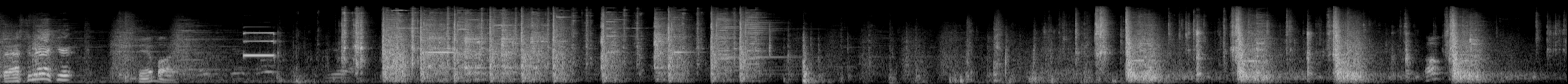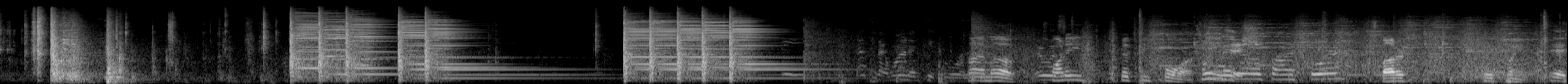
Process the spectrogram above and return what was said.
Fast and accurate. Stand by. Up. Time of 2054. Clean-ish. 054. Spotters, pretty clean. Ish.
